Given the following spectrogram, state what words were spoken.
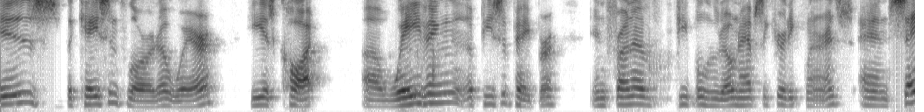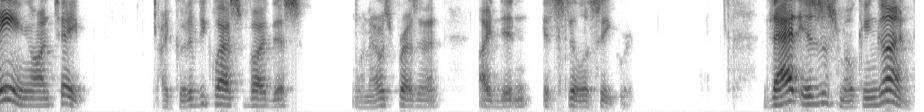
is the case in Florida where he is caught uh, waving a piece of paper in front of people who don't have security clearance and saying on tape, I could have declassified this when I was president. I didn't. It's still a secret. That is a smoking gun.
